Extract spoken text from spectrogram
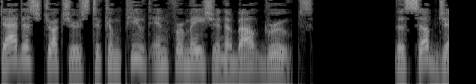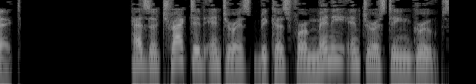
data structures to compute information about groups. The subject has attracted interest because for many interesting groups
